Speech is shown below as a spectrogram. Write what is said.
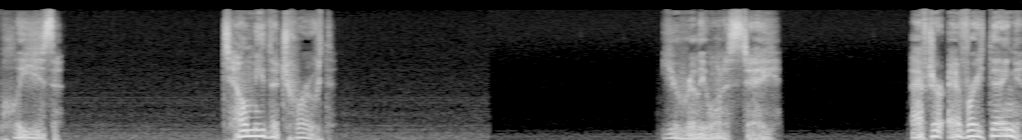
please. Tell me the truth. You really want to stay? After everything?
